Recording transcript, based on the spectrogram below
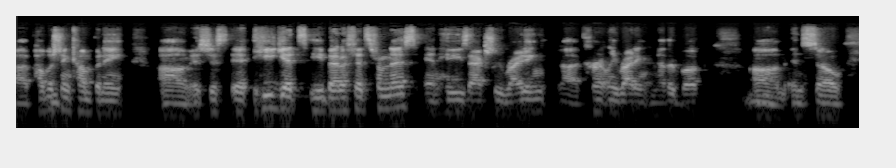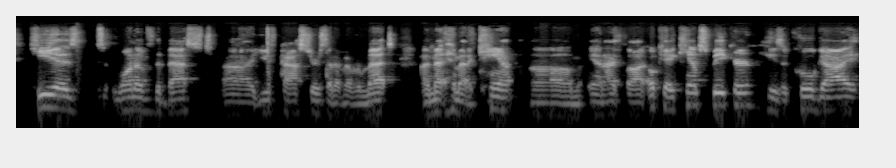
uh, publishing company. Um, it's just it, he gets he benefits from this, and he's actually writing uh, currently writing another book Mm-hmm. Um, and so he is one of the best uh, youth pastors that I've ever met. I met him at a camp, um, and I thought, okay, camp speaker. He's a cool guy.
